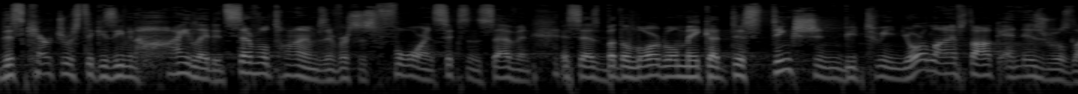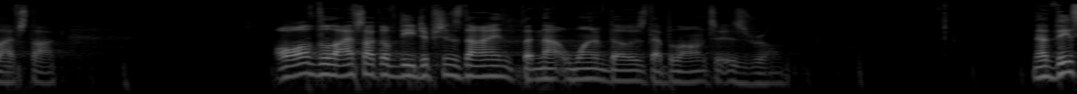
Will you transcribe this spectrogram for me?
This characteristic is even highlighted several times in verses 4 and 6 and 7. It says, But the Lord will make a distinction between your livestock and Israel's livestock. All of the livestock of the Egyptians died, but not one of those that belonged to Israel. Now, this,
